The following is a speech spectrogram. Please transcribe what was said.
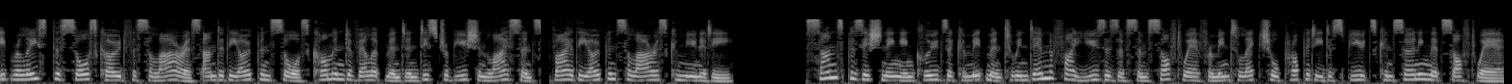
It released the source code for Solaris under the Open Source Common Development and Distribution License, via the Open Solaris community. Sun's positioning includes a commitment to indemnify users of some software from intellectual property disputes concerning that software.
